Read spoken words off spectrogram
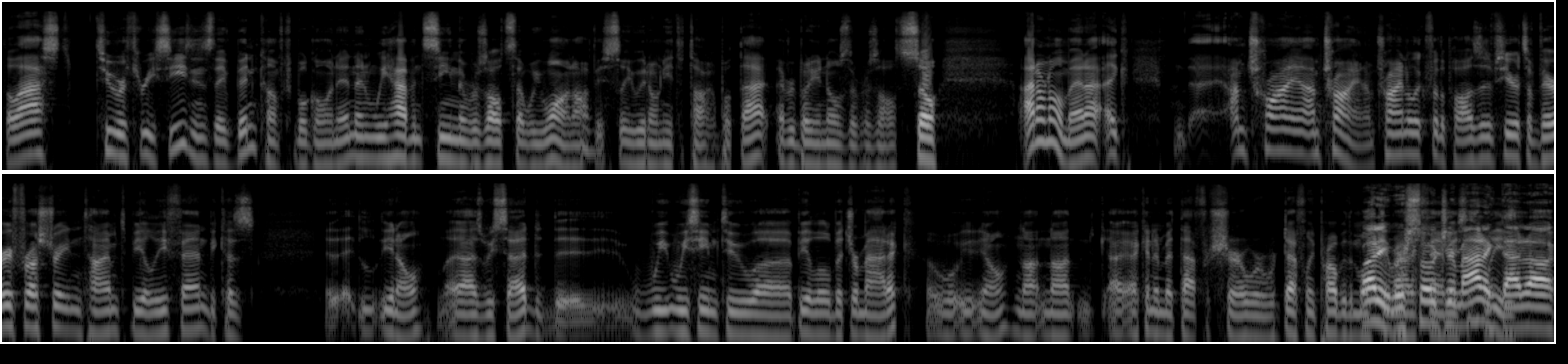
the last two or three seasons they've been comfortable going in and we haven't seen the results that we want obviously. We don't need to talk about that. Everybody knows the results. So I don't know, man. I like, I'm trying. I'm trying. I'm trying to look for the positives here. It's a very frustrating time to be a Leaf fan because you know, as we said, we, we seem to uh, be a little bit dramatic. You know, not not I, I, can admit that for sure. We're, we're definitely probably the most. Buddy, we're so dramatic that uh,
